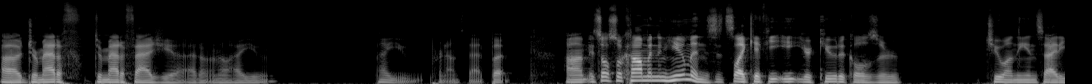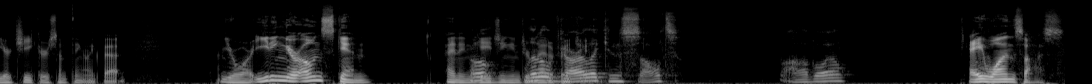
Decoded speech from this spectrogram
Uh, dermatoph- dermatophagia. I don't know how you how you pronounce that, but um, it's also common in humans. It's like if you eat your cuticles or chew on the inside of your cheek or something like that. You are eating your own skin and engaging in dermatophagia. Little garlic and salt, olive oil. A1 sauce.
